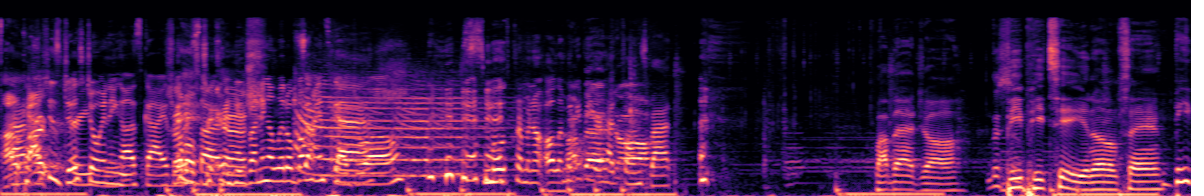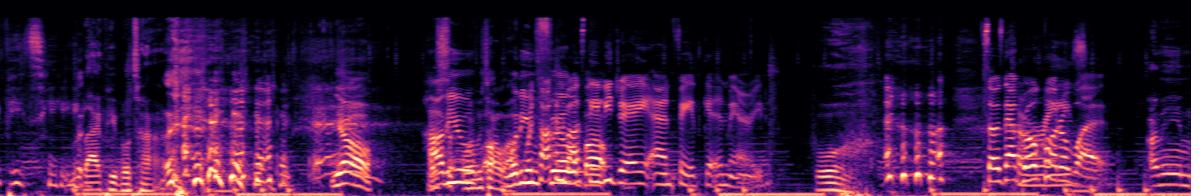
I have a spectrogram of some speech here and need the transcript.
Uh, Cash I, is just crazy. joining us, guys. Shout I'm out to sorry, Cash. he's running a little behind schedule. Smooth criminal. Oh, let me My give you your headphones back. My bad, y'all. Listen. BPT. You know what I'm saying? BPT. Black people time. Yo, how What's do the- you what are we uh, what do you We're talking feel about, about? Stevie J and Faith getting married. So is that bro code or what? I mean,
